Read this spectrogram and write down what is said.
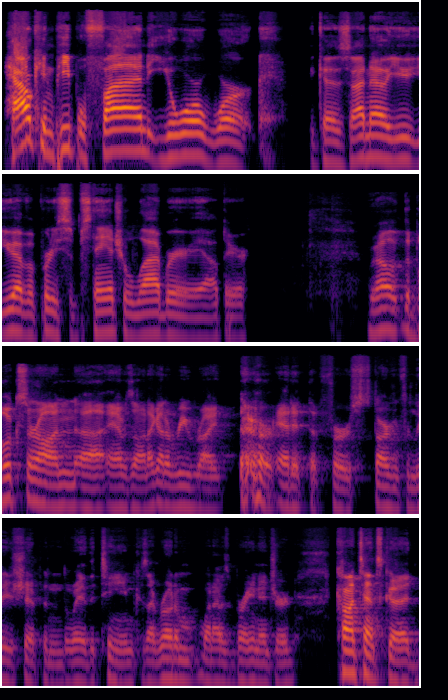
how can people find your work? Because I know you you have a pretty substantial library out there. Well, the books are on uh, Amazon. I got to rewrite or edit the first Starving for Leadership and the Way of the Team because I wrote them when I was brain injured. Content's good,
